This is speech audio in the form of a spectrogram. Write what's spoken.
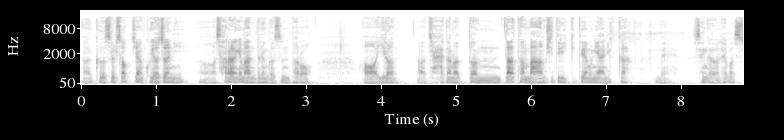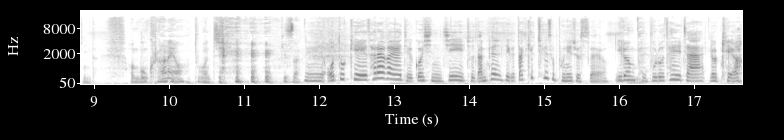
아, 그것을 썩지 않고 여전히 어, 살아가게 만드는 것은 바로 어, 이런 어, 작은 어떤 따뜻한 마음씨들이 있기 때문이 아닐까 네, 생각을 해봤습니다. 어, 뭉클하네요. 두 번째 기사. 네, 어떻게 살아가야 될 것인지 저 남편한테 이거 딱 캡처해서 보내줬어요. 이런 네. 부부로 살자 이렇게요.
